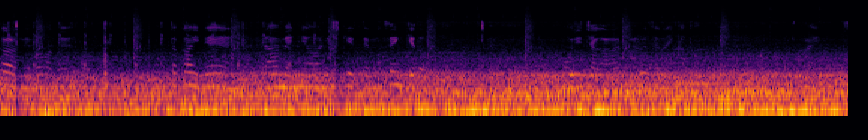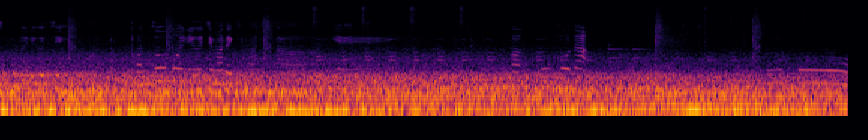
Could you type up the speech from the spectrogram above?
からねまあね。あったかいね。ラーメンには割り付けてませんけどほうじ茶があるんじゃないかと。はい遅くの入り口。半蔵も入り口まで来ました。イエーイ。あ空港だ。空港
